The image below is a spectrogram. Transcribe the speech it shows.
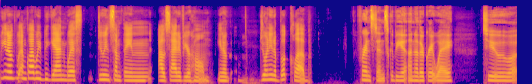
you know, I'm glad we began with doing something outside of your home. You know, joining a book club, for instance, could be another great way to uh,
